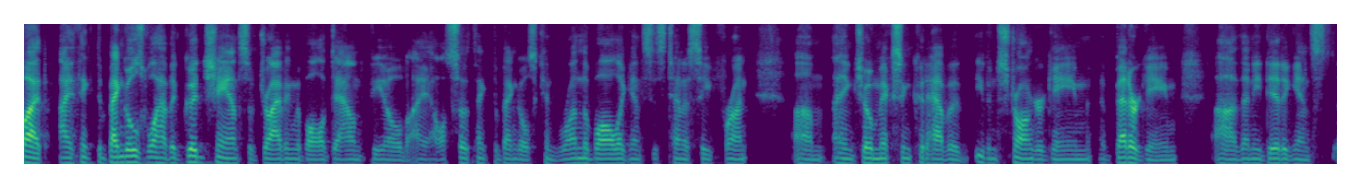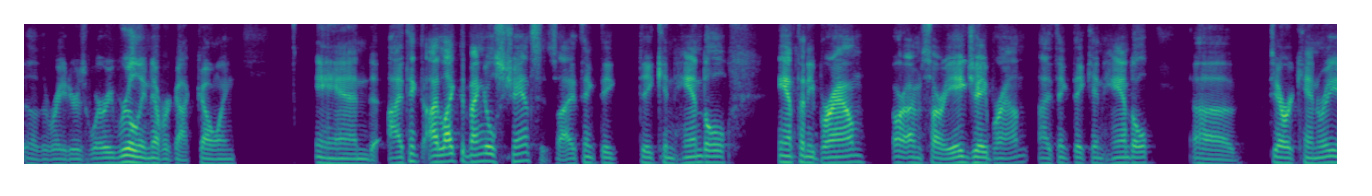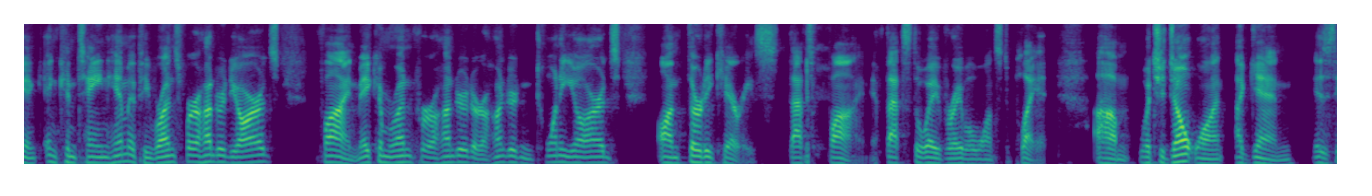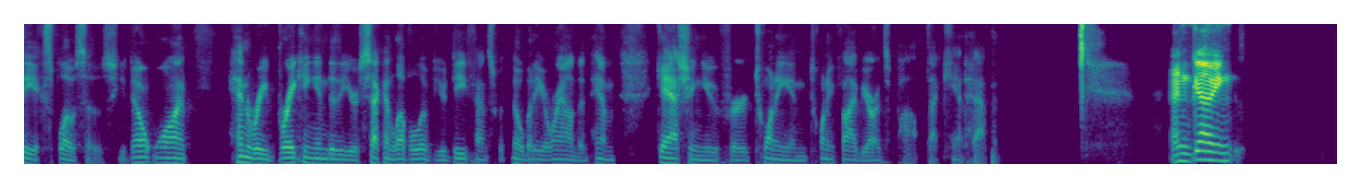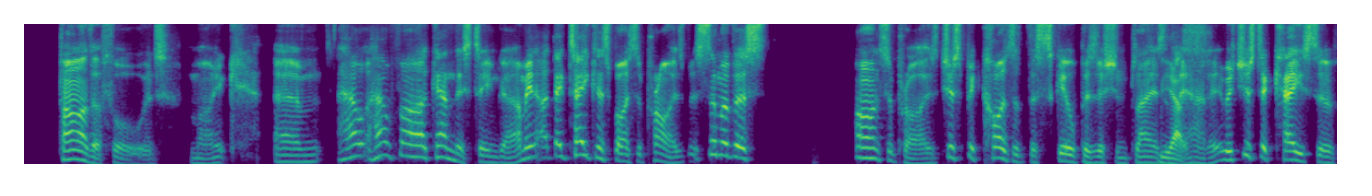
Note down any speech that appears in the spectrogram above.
But I think the Bengals will have a good chance of driving the ball downfield. I also think the Bengals can run the ball against this Tennessee front. Um, I think Joe Mixon could have an even stronger game, a better game uh, than he did against uh, the Raiders, where he really never got going. And I think I like the Bengals' chances. I think they they can handle Anthony Brown, or I'm sorry, AJ Brown. I think they can handle uh, Derrick Henry and, and contain him if he runs for 100 yards. Fine, make him run for 100 or 120 yards on 30 carries. That's fine if that's the way Vrabel wants to play it. Um, what you don't want, again, is the explosives. You don't want Henry breaking into the, your second level of your defense with nobody around and him gashing you for 20 and 25 yards a pop. That can't happen. And going farther forward, Mike, um, how how far can this team go? I mean, they've taken us by surprise, but some of us aren't surprised just because of the skill position players that yes. they had. It was just a case of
